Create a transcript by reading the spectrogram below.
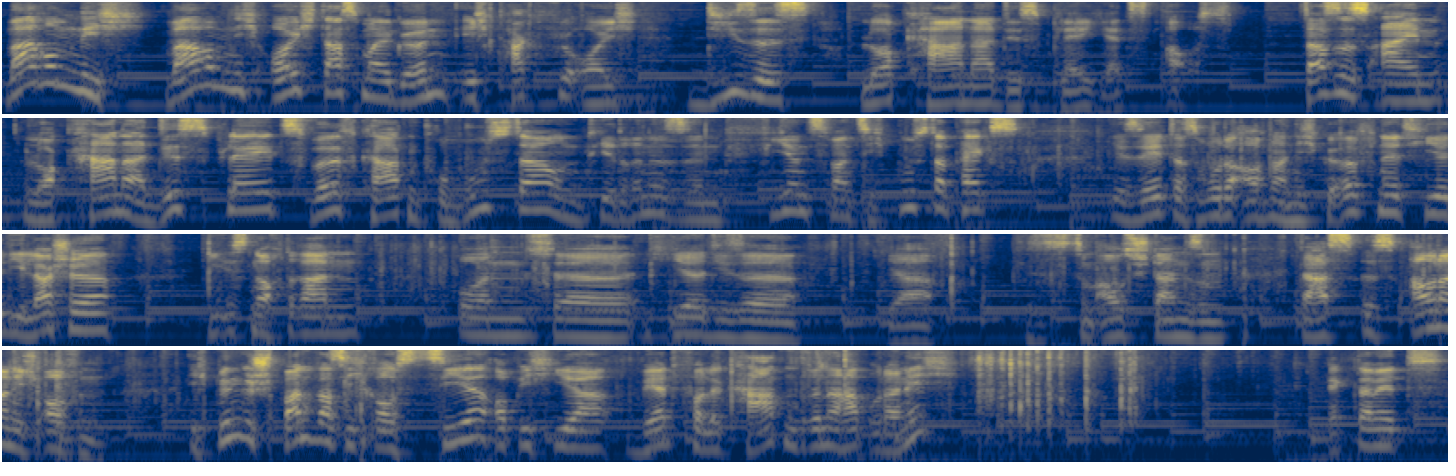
warum nicht? Warum nicht euch das mal gönnen? Ich packe für euch dieses Lorcana-Display jetzt aus. Das ist ein Lorcana Display, 12 Karten pro Booster und hier drin sind 24 Booster Packs. Ihr seht, das wurde auch noch nicht geöffnet. Hier die Lasche, die ist noch dran. Und äh, hier diese, ja, dieses zum Ausstanzen, das ist auch noch nicht offen. Ich bin gespannt, was ich rausziehe, ob ich hier wertvolle Karten drin habe oder nicht. Weg damit.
